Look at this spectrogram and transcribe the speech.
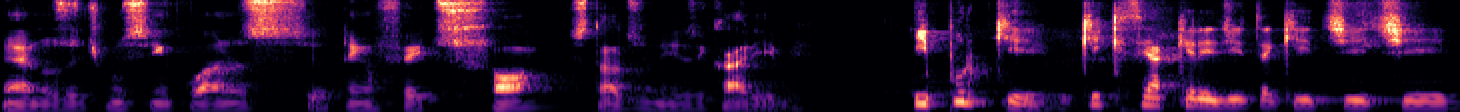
É, nos últimos cinco anos eu tenho feito só Estados Unidos e Caribe. E por quê? O que, que você acredita que te, te,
